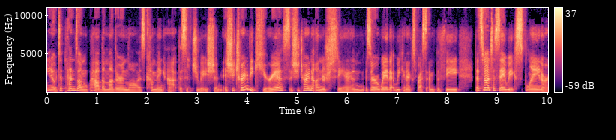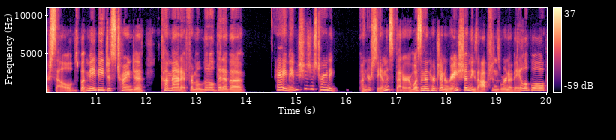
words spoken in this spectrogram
you know, it depends on how the mother in law is coming at the situation. Is she trying to be curious? Is she trying to understand? Is there a way that we can express empathy? That's not to say we explain ourselves, but maybe just trying to come at it from a little bit of a, hey, maybe she's just trying to understand this better. It wasn't in her generation. These options weren't available.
